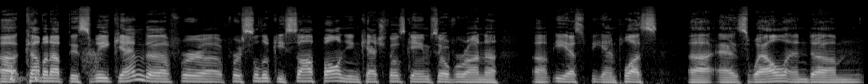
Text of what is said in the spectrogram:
uh, coming up this weekend uh, for uh, for Saluki softball, and you can catch those games over on uh, ESPN Plus as well. And um,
